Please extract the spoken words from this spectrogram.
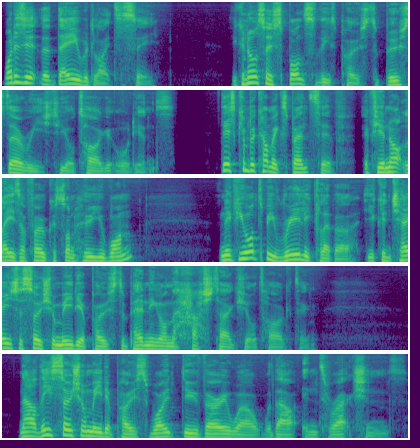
What is it that they would like to see? You can also sponsor these posts to boost their reach to your target audience. This can become expensive if you're not laser focused on who you want and if you want to be really clever, you can change the social media posts depending on the hashtags you're targeting. Now, these social media posts won't do very well without interactions.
